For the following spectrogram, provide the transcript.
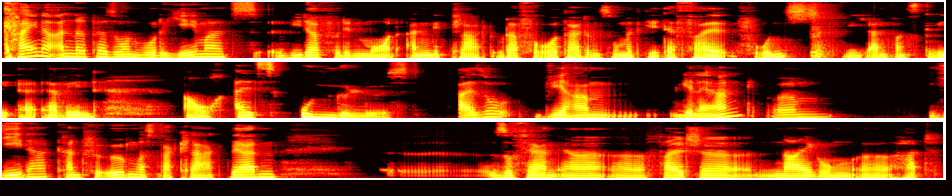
keine andere Person wurde jemals wieder für den Mord angeklagt oder verurteilt. Und somit gilt der Fall für uns, wie ich anfangs äh, erwähnt, auch als ungelöst. Also wir haben gelernt, ähm, jeder kann für irgendwas verklagt werden, äh, sofern er äh, falsche Neigung äh, hat.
